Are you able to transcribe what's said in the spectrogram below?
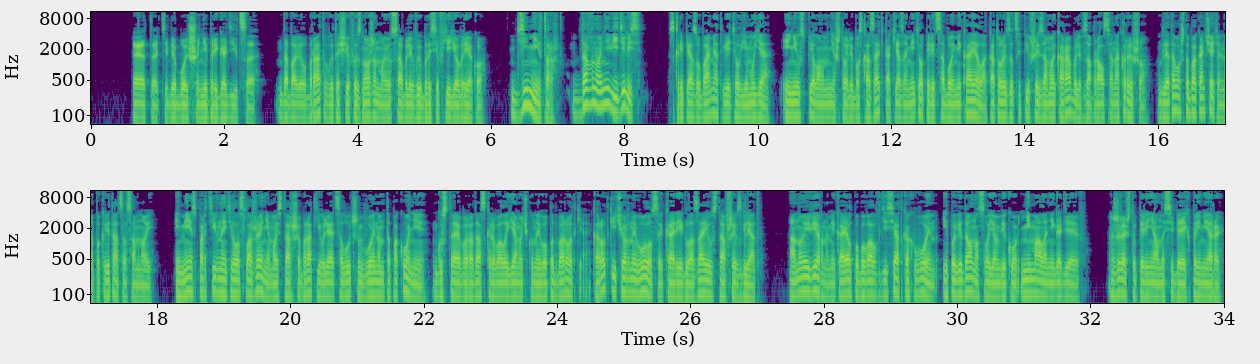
«Это тебе больше не пригодится», — добавил брат, вытащив из ножен мою саблю и выбросив ее в реку. «Димитр, давно не виделись». Скрипя зубами, ответил ему я, и не успел он мне что-либо сказать, как я заметил перед собой Микаэла, который, зацепившись за мой корабль, взобрался на крышу, для того, чтобы окончательно поквитаться со мной. Имея спортивное телосложение, мой старший брат является лучшим воином Топоконии. Густая борода скрывала ямочку на его подбородке, короткие черные волосы, карие глаза и уставший взгляд. Оно и верно, Микаэл побывал в десятках войн и повидал на своем веку немало негодяев. Жаль, что перенял на себя их примеры.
